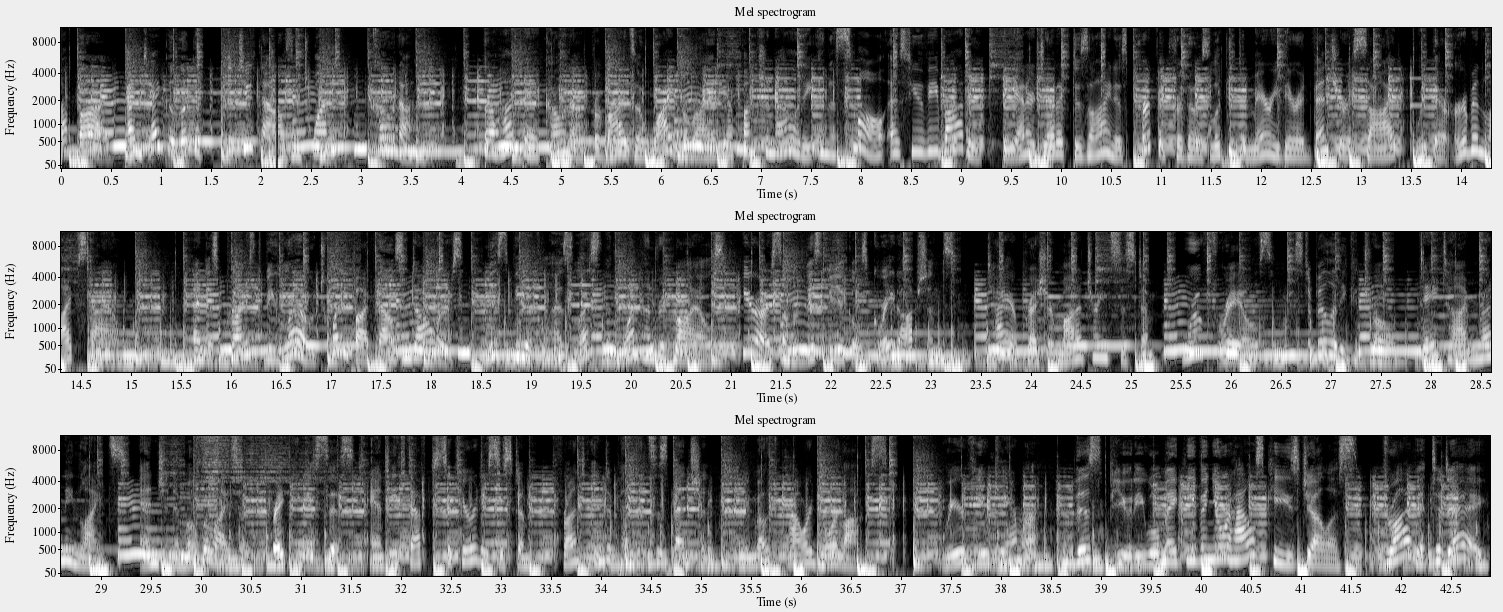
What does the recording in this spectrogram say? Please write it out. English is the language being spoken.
Stop by and take a look at the 2020 Kona. The Hyundai Kona provides a wide variety of functionality in a small SUV body. The energetic design is perfect for those looking to marry their adventurous side with their urban lifestyle and is priced below $25,000. This vehicle has less than 100 miles. Here are some of this vehicle's great options. Tire pressure monitoring system, roof rails, stability control, daytime running lights, engine immobilizer, braking assist, anti-theft security system, front independent suspension, remote power door locks, rear view camera. This beauty will make even your house keys jealous. Drive it today.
